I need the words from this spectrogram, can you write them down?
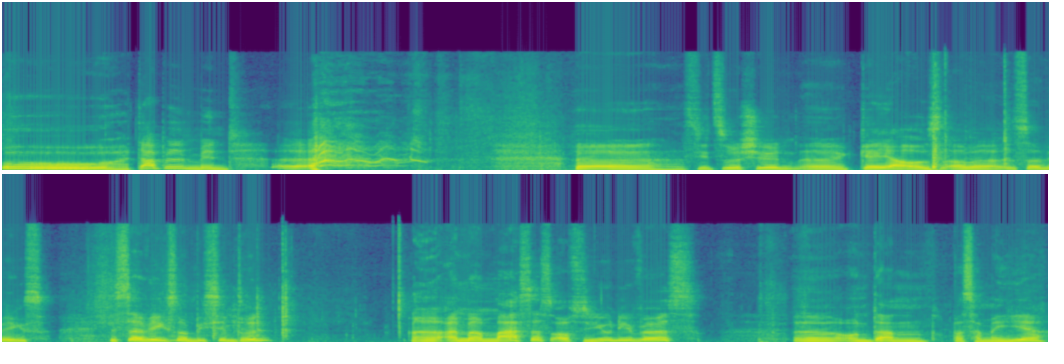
uh, Double Mint. Äh, äh, sieht so schön äh, gay aus, aber ist da wenigstens, ist da wenigstens noch ein bisschen drin. Äh, einmal Masters of the Universe und dann, was haben wir hier?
